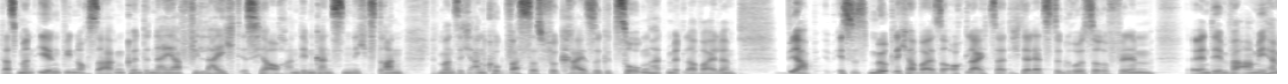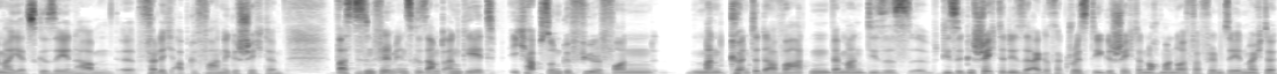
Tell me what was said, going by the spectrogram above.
dass man irgendwie noch sagen könnte, naja, vielleicht ist ja auch an dem Ganzen nichts dran, wenn man sich anguckt, was das für Kreise gezogen hat mittlerweile. Ja, ist es möglicherweise auch gleichzeitig der letzte größere Film, in dem wir Army Hammer jetzt gesehen haben. Äh, völlig abgefahrene Geschichte. Was diesen Film insgesamt angeht, ich habe so ein Gefühl von, man könnte da warten, wenn man dieses, äh, diese Geschichte, diese Agatha Christie-Geschichte nochmal neu verfilmt sehen möchte,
